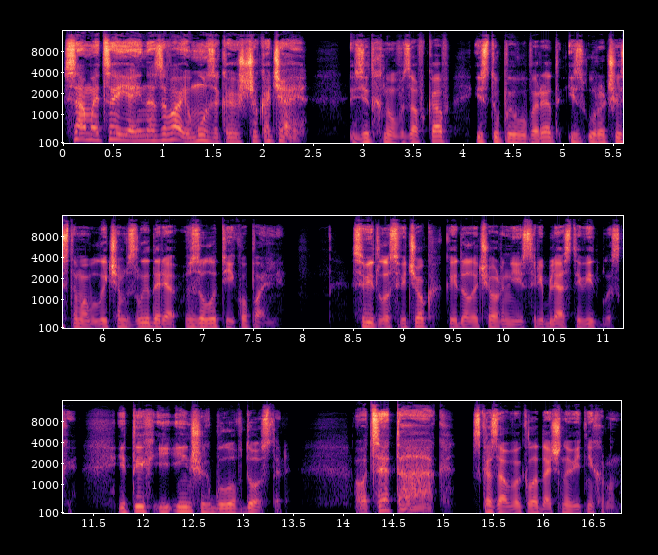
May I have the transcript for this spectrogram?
Саме це я і називаю музикою, що качає. Зітхнув завкав і ступив уперед із урочистим обличчям злидаря в золотій копальні. Світло свічок кидало чорні і сріблясті відблиски, і тих, і інших було вдосталь. Оце так. сказав викладач новітніх рун.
